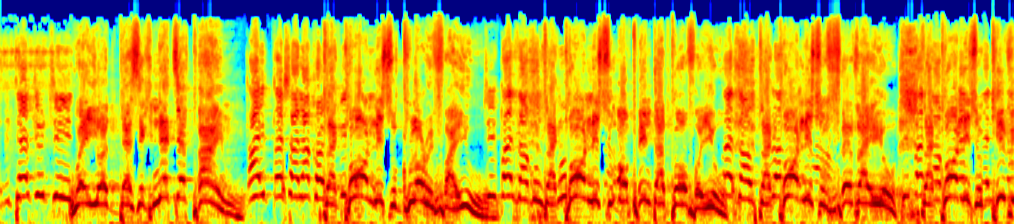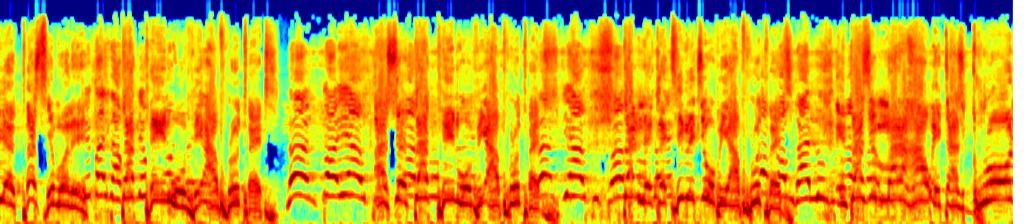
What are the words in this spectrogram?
ithetha uthini When your designated time, xa ixesha lakho that God needs to glorify you. uthixo eza That. God needs to open that door for you. That God needs to favor you. That God needs to give you a testimony. That thing will be uprooted. loo nto iyawuthi I said that thing will be uprooted. loo nto iyawuthi That negativity will be uprooted. It doesn't matter how it has grown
